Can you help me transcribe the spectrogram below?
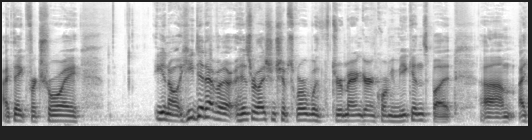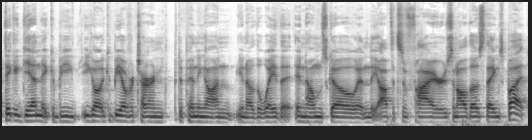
I think for Troy, you know, he did have a his relationships were with Drew Mehringer and Corby Meekins, but um, I think again it could be you know it could be overturned depending on you know the way the in homes go and the offensive hires and all those things, but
